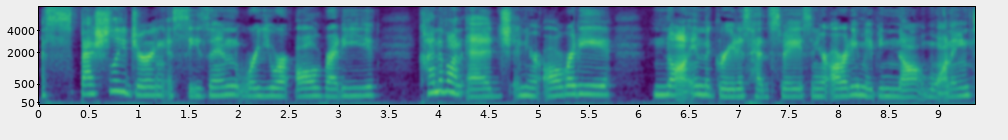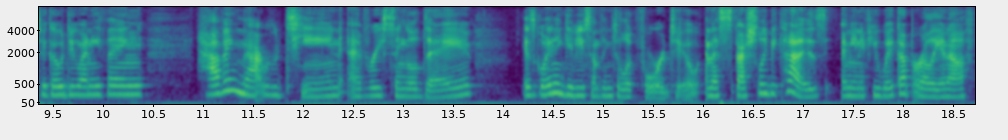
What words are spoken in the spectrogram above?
especially during a season where you are already kind of on edge and you're already not in the greatest headspace and you're already maybe not wanting to go do anything, having that routine every single day is going to give you something to look forward to. And especially because, I mean, if you wake up early enough,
